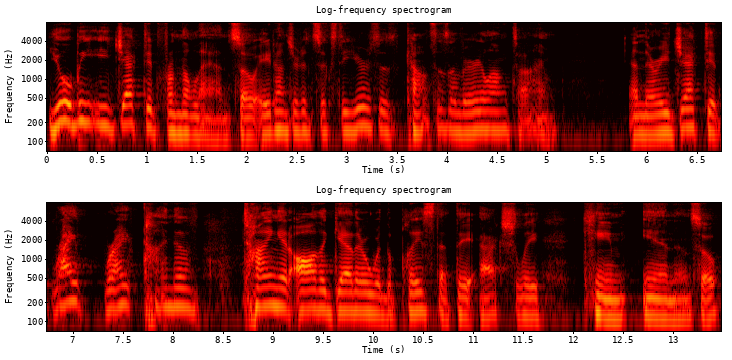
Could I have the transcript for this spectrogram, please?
you'll be ejected from the land. So 860 years is, counts as a very long time. And they're ejected, right, right, kind of tying it all together with the place that they actually came in. And so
